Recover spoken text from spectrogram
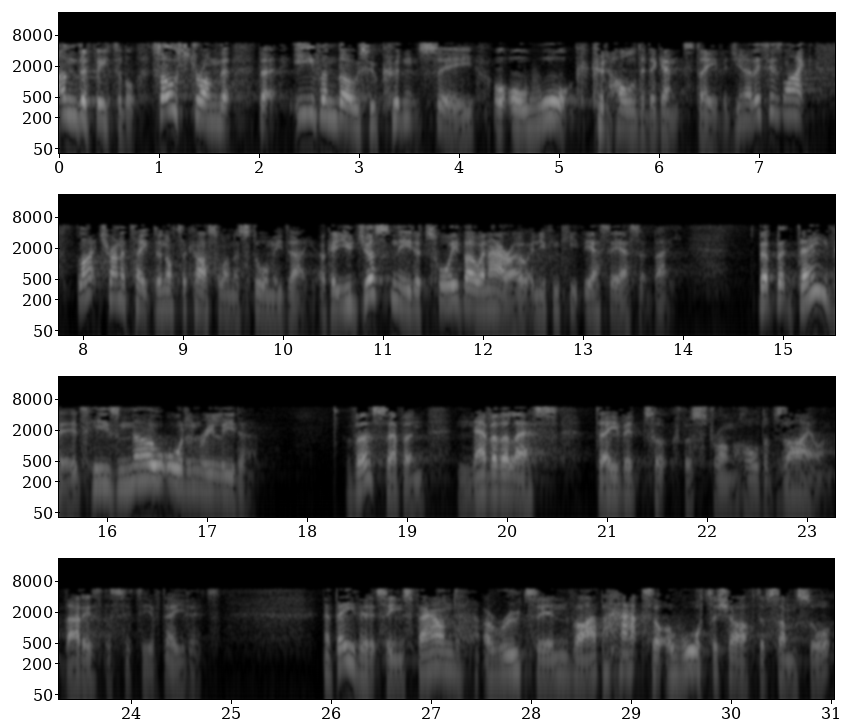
undefeatable, so strong that, that even those who couldn't see or, or walk could hold it against David. You know, this is like, like trying to take Dunnottar Castle on a stormy day. Okay, you just need a toy bow and arrow and you can keep the SAS at bay. But, but David, he's no ordinary leader. Verse 7 Nevertheless, David took the stronghold of Zion. That is the city of David. Now, David, it seems, found a route in via perhaps a water shaft of some sort.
